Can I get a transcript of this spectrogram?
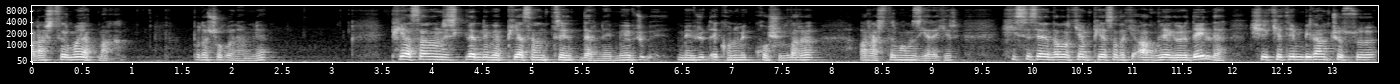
araştırma yapmak. Bu da çok önemli. Piyasanın risklerini ve piyasanın trendlerini, mevcut mevcut ekonomik koşulları araştırmamız gerekir. Hisse senedi alırken piyasadaki algıya göre değil de şirketin bilançosu,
